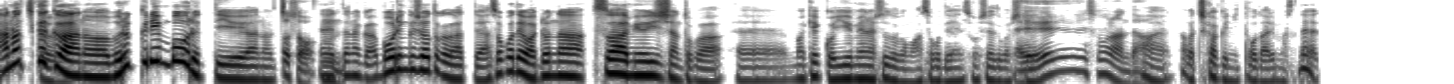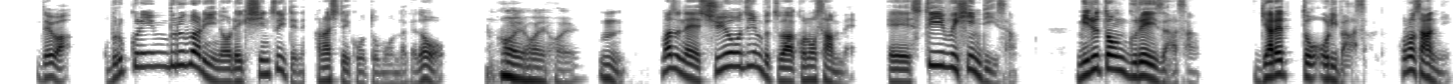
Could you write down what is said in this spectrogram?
あの近くは、あの、ブルックリンボールっていう、あの、そうそう。えっ、と、うんなんか、ボーリング場とかがあって、あそこではいろんなツアーミュージシャンとか、えーまあ結構有名な人とかもあそこで演奏したりとかして、えー、そうなんだ。はい。なんか近くに行ったことありますね。では、ブルックリン・ブルバリーの歴史についてね、話していこうと思うんだけど、はいはいはい。うん。まずね、主要人物はこの3名。えースティーブ・ヒンディさん、ミルトン・グレイザーさん、ギャレット・オリバーさん。この3人。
